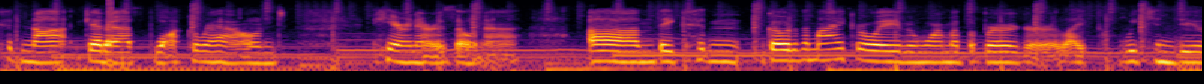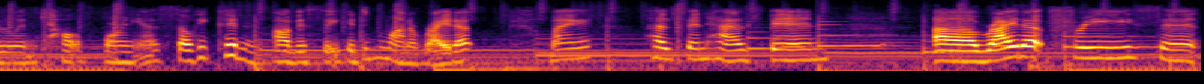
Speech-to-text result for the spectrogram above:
could not get up, walk around here in Arizona. Um, they couldn't go to the microwave and warm up a burger like we can do in California. So he couldn't, obviously, he didn't want to write up. My husband has been uh, write up free since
